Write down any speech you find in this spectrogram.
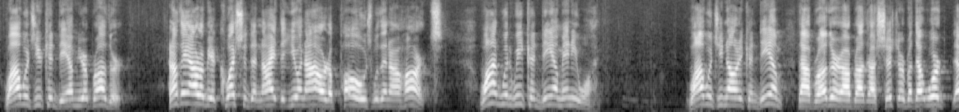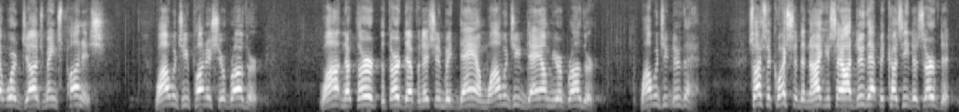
Why would you condemn your brother? And I think that ought to be a question tonight that you and I are to pose within our hearts. Why would we condemn anyone? Why would you not only condemn thy brother or thy sister, but that word, that word judge means punish. Why would you punish your brother? Why? the third, the third definition would be damn. Why would you damn your brother? Why would you do that? So that's the question tonight. You say, I do that because he deserved it.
